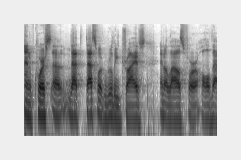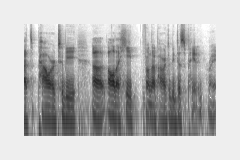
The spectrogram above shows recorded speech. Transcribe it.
and of course, uh, that that's what really drives and allows for all that power to be, uh, all that heat from that power to be dissipated, right?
